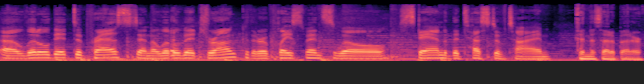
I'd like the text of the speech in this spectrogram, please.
a little bit depressed and a little bit drunk, the replacements will stand the test of time. Couldn't have said it better.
